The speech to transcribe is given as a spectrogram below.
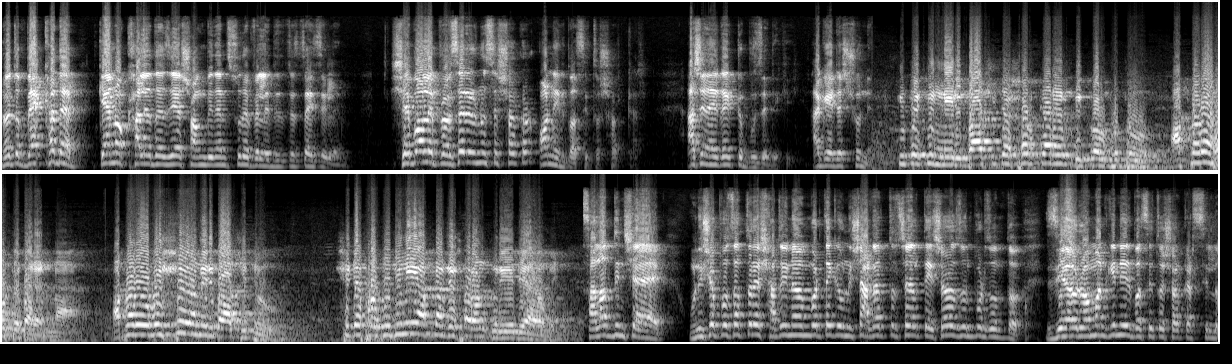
নয়তো ব্যাখ্যা দেন, কেন খালেদা জিয়া সংবিধান ছুঁড়ে ফেলে দিতে চাইছিলেন? সে বলে, প্রফেসর ইউনুসের সরকার অনির্বাচিত সরকার। আসেন এটা একটু বুঝে দেখি। আগে এটা শুনে। কিন্তু একটি নির্বাচিত সরকারের বিকল্প তো আপনারা হতে পারেন না। আপনারা অবশ্যই অনির্বাচিত। সেটা প্রতিদিনই আপনাকে স্মরণ করিয়ে দেওয়া হবে। সালাউদ্দিন সাহেব উনিশশো পঁচাত্তরের সাতই নভেম্বর থেকে উনিশশো আটাত্তর সাল তেসরা জুন পর্যন্ত জিয়াউর রহমানকে নির্বাচিত সরকার ছিল।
